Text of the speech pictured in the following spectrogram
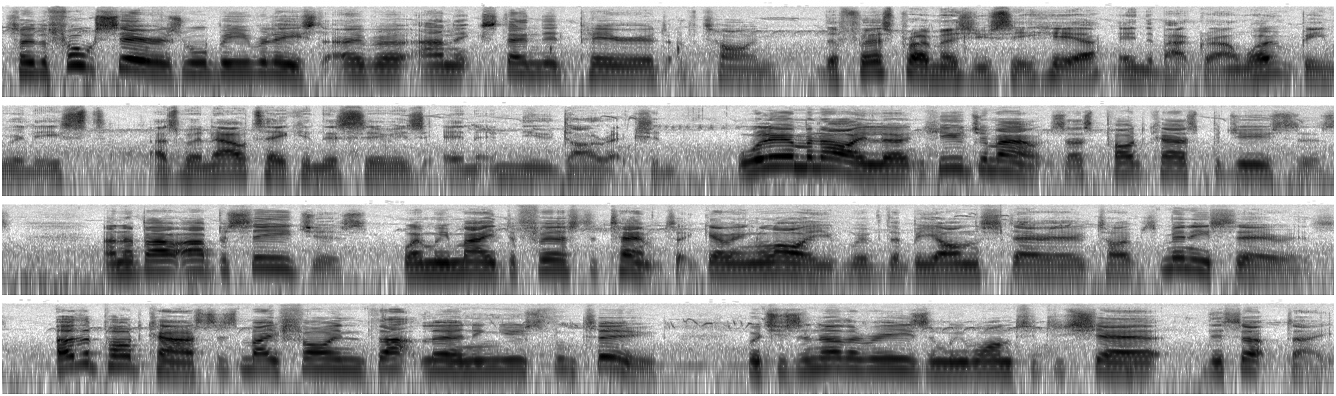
So the full series will be released over an extended period of time. The first promos you see here in the background won't be released as we're now taking this series in a new direction. William and I learnt huge amounts as podcast producers and about our procedures when we made the first attempt at going live with the Beyond Stereotypes mini series. Other podcasters may find that learning useful too, which is another reason we wanted to share this update.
